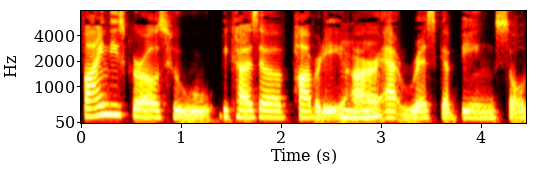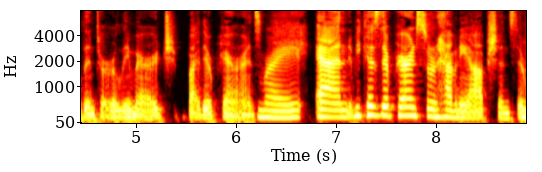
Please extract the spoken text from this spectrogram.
find these girls who, because of poverty, Mhm. are at risk of being sold into early marriage by their parents. Right. And because their parents don't have any options, they're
